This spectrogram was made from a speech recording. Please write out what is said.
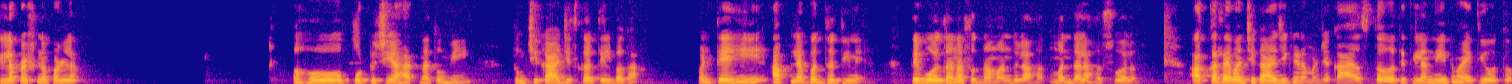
तिला प्रश्न पडला. अहो पोटूची आहात ना तुम्ही. तुमची काळजीच करतील बघा. पण तेही आपल्या पद्धतीने. ते बोलताना सुद्धा मंदूला मंदाला हसू आलं. अक्कासाहेबांची काळजी घेणं म्हणजे काय असतं ते तिला नीट माहिती होतं.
